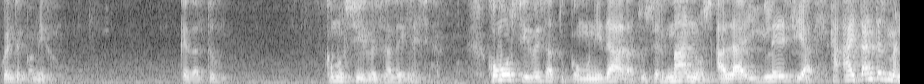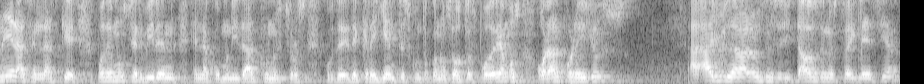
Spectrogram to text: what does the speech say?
cuenten conmigo. ¿Qué tal tú? ¿Cómo sirves a la iglesia? ¿Cómo sirves a tu comunidad, a tus hermanos, a la iglesia? Hay tantas maneras en las que podemos servir en, la comunidad con nuestros de creyentes junto con nosotros. ¿Podríamos orar por ellos? Ayudar a los necesitados de nuestra iglesia.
